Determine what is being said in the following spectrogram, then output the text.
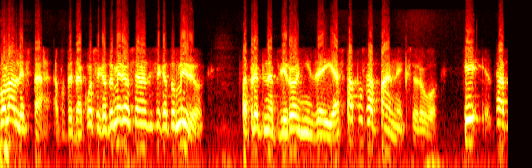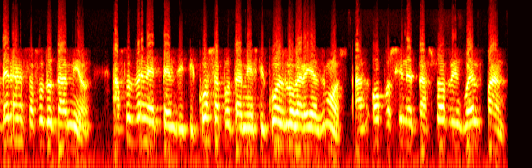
πολλά λεφτά. Από 500 εκατομμύρια σε ένα δισεκατομμύριο θα πρέπει να πληρώνει η ΔΕΗ. Αυτά που θα πάνε, ξέρω εγώ. Και θα μπαίνανε σε αυτό το ταμείο. Αυτό δεν είναι επενδυτικός αποταμιευτικός λογαριασμός. Όπως είναι τα sovereign wealth funds.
